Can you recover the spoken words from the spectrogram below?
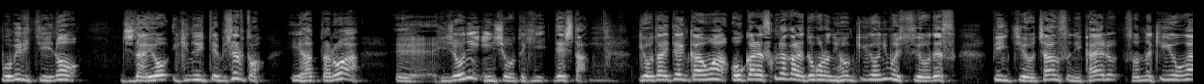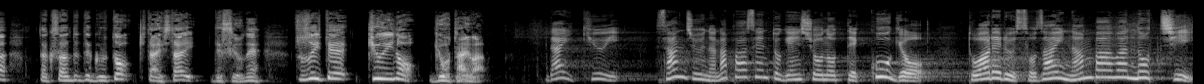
モビリティの時代を生き抜いてみせると言い張ったのはえー、非常に印象的でした。業態転換は多かれ少なかれどこの日本企業にも必要です。ピンチをチャンスに変える、そんな企業がたくさん出てくると期待したいですよね。続いて9位の業態は？第9位、37%減少の鉄鋼業。問われる素材ナンバーワンの地位。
